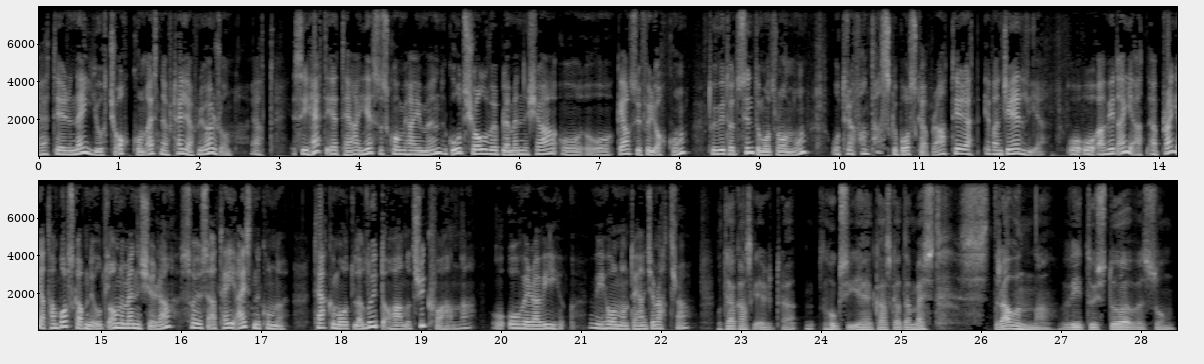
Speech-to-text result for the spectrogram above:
att det är nej och chock och nästan fortälja för öron att se het är det Jesus kom i hemmen, god själv blev människa och och gav sig för jocken. Tog vi ett synd mot honom och tre fantastiska budskap att det är ett evangelie och och jag vet ej att att preja han budskapen ut till andra människor så är så att hej eisne kunde ta emot och lyda han och tryck för han och och vara vi vi honom till han kommer attra. Och det är kanske är hooks i är kanske det mest stravna vi tog stöve som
